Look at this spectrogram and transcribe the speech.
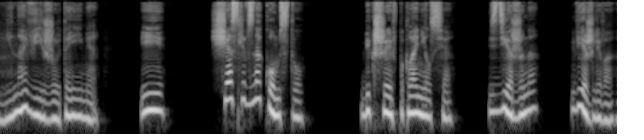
Ненавижу это имя. И счастлив знакомству. Бекшеев поклонился. Сдержанно, вежливо.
